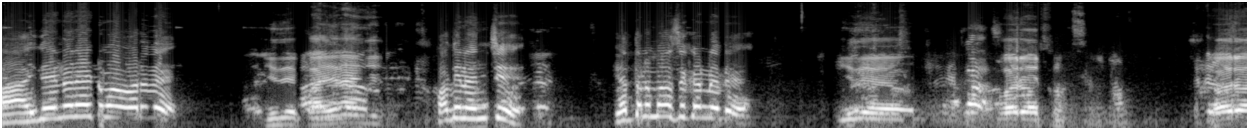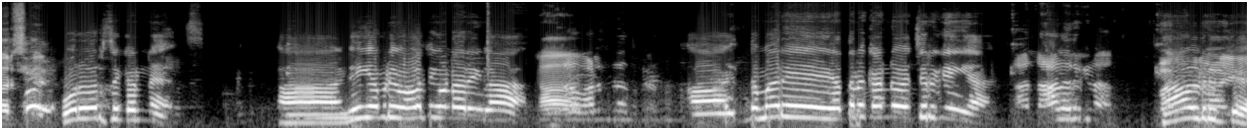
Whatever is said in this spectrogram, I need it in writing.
ஆஹ் இது என்ன ரேட்டுமா வருது? இது பதினஞ்சு. பதினஞ்சு. எத்தனை மாச கண்ணு இது? இது ஒரு வருஷம். ஒரு வருஷம். ஒரு வருஷம் கண்ணு. நீங்க எப்படி வளர்த்தி கொண்டாடுறீங்களா? ஆஹ் இந்த மாதிரி எத்தனை கண்ணு வச்சிருக்கீங்க? நாலு இருக்கு.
